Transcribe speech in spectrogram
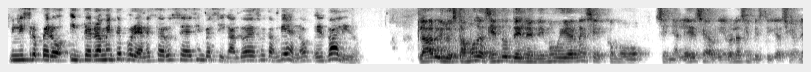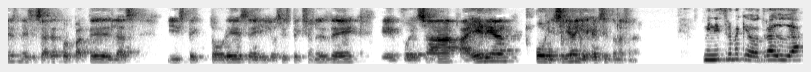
Ministro, pero internamente podrían estar ustedes investigando eso también, ¿no? ¿Es válido? Claro, y lo estamos haciendo desde el mismo viernes, eh, como señalé, se abrieron las investigaciones necesarias por parte de las inspectores eh, y las inspecciones de eh, Fuerza Aérea, Policía y Ejército Nacional. Ministro, me quedó otra duda.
